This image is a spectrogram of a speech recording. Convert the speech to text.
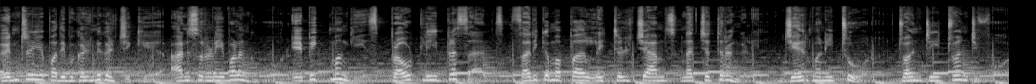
இன்றைய பதிவுகள் நிகழ்ச்சிக்கு அனுசரணை வழங்குவோர் Epic Monkeys proudly presents Saregamapa little champs நட்சத்திரங்களின் ஜெர்மனி டூர் 2024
